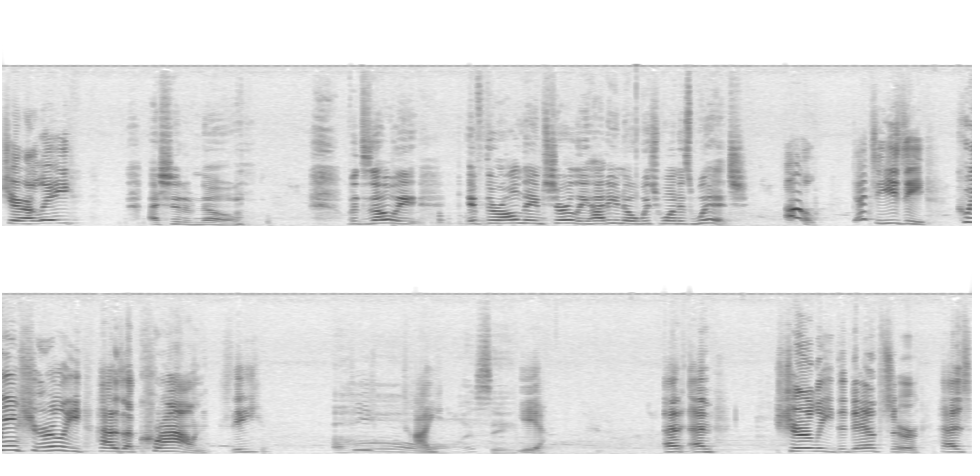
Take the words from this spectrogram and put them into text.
Shirley. I should have known. But Zoe, if they're all named Shirley, how do you know which one is which? Oh, that's easy. Queen Shirley has a crown. See? Oh, I- I see. Yeah. And and Shirley the dancer has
